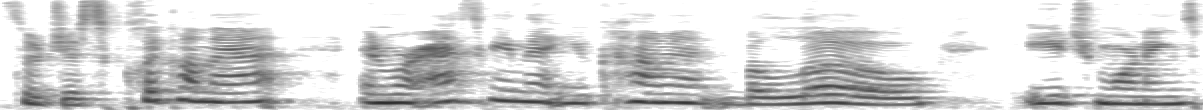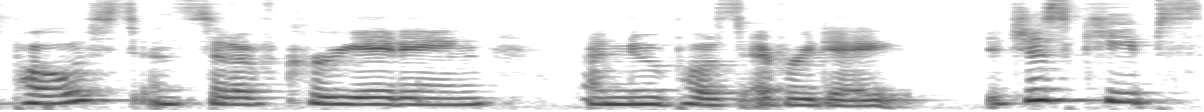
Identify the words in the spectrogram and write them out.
So just click on that. And we're asking that you comment below each morning's post instead of creating a new post every day. It just keeps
